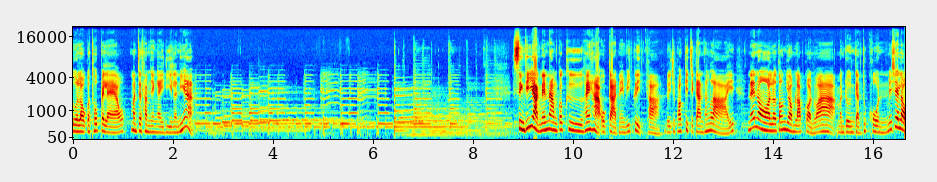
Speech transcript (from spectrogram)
ตัวเรากระทบไปแล้ว มันจะทำยังไงดีล่ะเนี่ย สิ่งที่อยากแนะนำก็คือให้หาโอกาสในวิกฤตค่ะ โดยเฉพาะกิจการทั้งหลาย แน่นอนเราต้องยอมรับก่อนว่ามันโดนกันทุกคนไม่ใช่เรา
